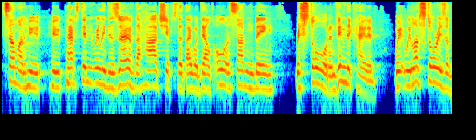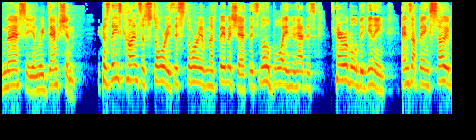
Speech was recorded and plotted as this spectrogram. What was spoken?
someone who, who perhaps didn't really deserve the hardships that they were dealt all of a sudden being restored and vindicated. We, we love stories of mercy and redemption. Because these kinds of stories, this story of Mephibosheth, this little boy who had this terrible beginning, ends up being so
